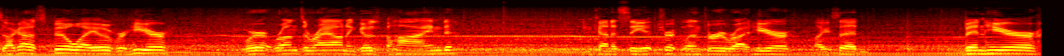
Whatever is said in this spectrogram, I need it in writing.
So I got a spillway over here where it runs around and goes behind. You can kind of see it trickling through right here. Like I said, been here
